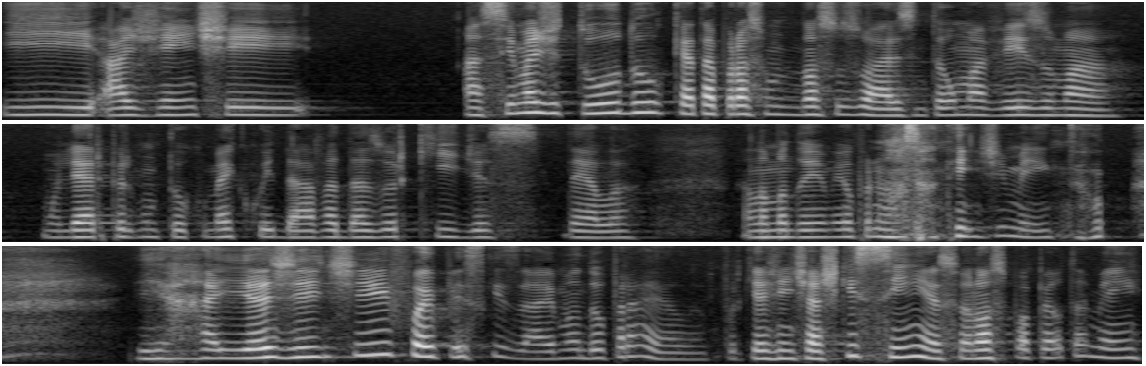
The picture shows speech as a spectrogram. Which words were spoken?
E a gente, acima de tudo, quer estar próximo dos nossos usuários. Então, uma vez uma mulher perguntou como é que cuidava das orquídeas dela. Ela mandou um e-mail para o nosso atendimento. E aí a gente foi pesquisar e mandou para ela, porque a gente acha que sim, esse é o nosso papel também.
